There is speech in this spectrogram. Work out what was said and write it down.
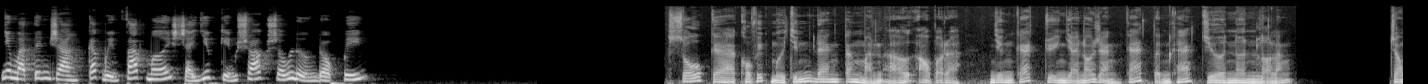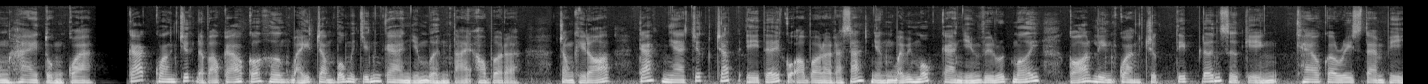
nhưng mà tin rằng các biện pháp mới sẽ giúp kiểm soát số lượng đột biến. Số ca COVID-19 đang tăng mạnh ở Alberta, nhưng các chuyên gia nói rằng các tỉnh khác chưa nên lo lắng. Trong hai tuần qua, các quan chức đã báo cáo có hơn 749 ca nhiễm bệnh tại Alberta. Trong khi đó, các nhà chức trách y tế của Alberta đã xác nhận 71 ca nhiễm virus mới có liên quan trực tiếp đến sự kiện Calgary Stampede,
